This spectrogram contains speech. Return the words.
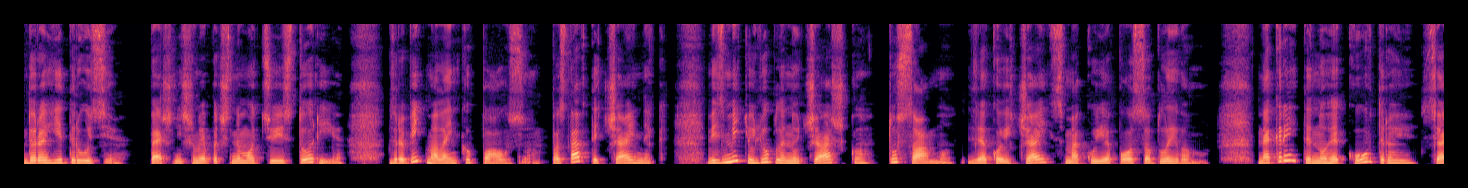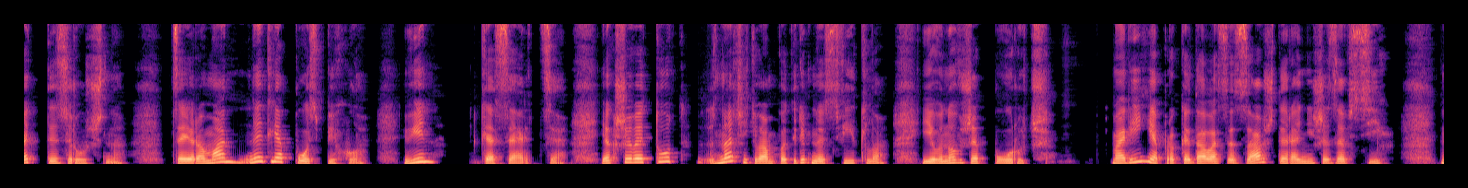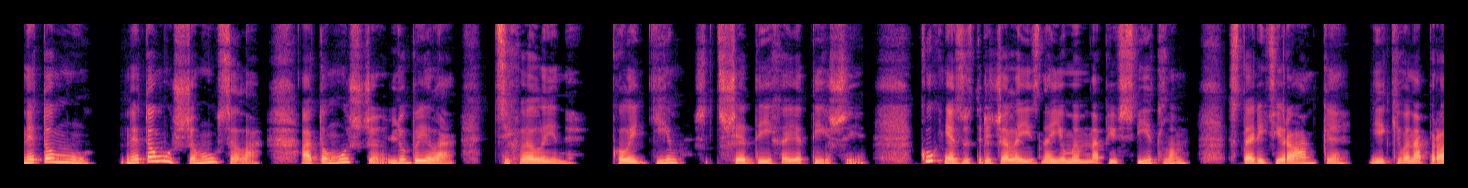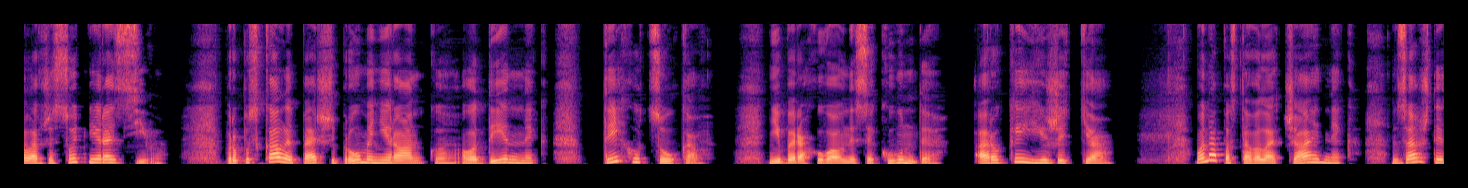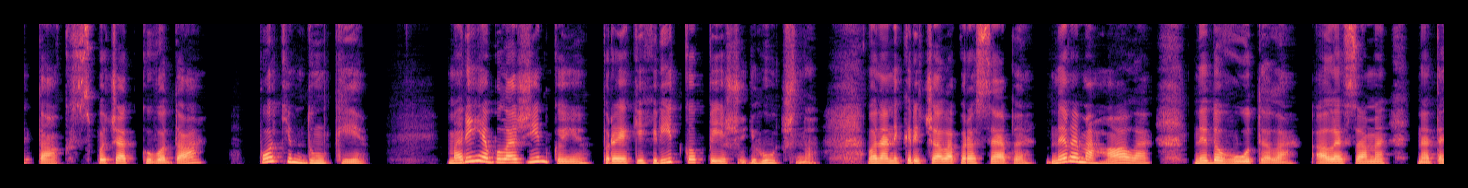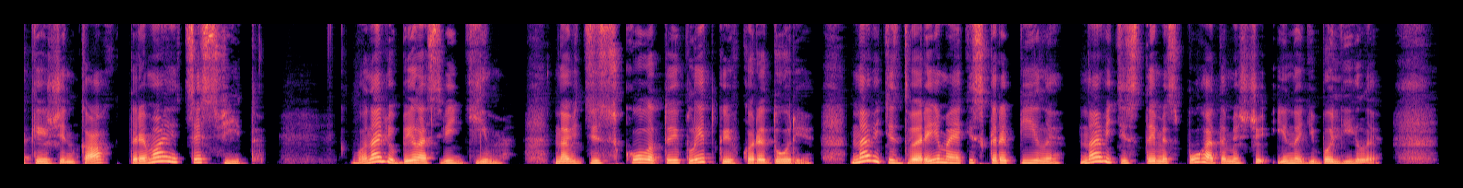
Дорогі друзі, перш ніж ми почнемо цю історію, зробіть маленьку паузу, поставте чайник, візьміть улюблену чашку, ту саму, з якої чай смакує по-особливому. Накрийте ноги ковдрою, сядьте зручно. Цей роман не для поспіху, він для серця. Якщо ви тут, значить вам потрібно світло, і воно вже поруч. Марія прокидалася завжди раніше за всіх. Не тому, не тому, що мусила, а тому, що любила ці хвилини, коли дім ще дихає тишею. Кухня зустрічала її знайомим напівсвітлом, старі фіранки, які вона прала вже сотні разів. Пропускали перші промені ранку, годинник тихо цукав, ніби рахував не секунди, а роки її життя. Вона поставила чайник завжди так, спочатку вода, потім думки. Марія була жінкою, про яких рідко пишуть гучно. Вона не кричала про себе, не вимагала, не доводила, але саме на таких жінках тримається світ. Вона любила свій дім, навіть зі сколотою плиткою в коридорі, навіть із дверима, які скрипіли, навіть із тими спогадами, що іноді боліли.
